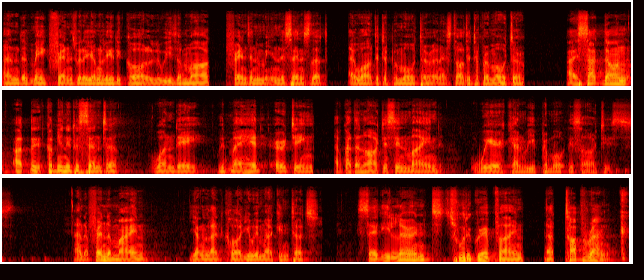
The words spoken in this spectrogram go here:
and uh, make friends with a young lady called Louisa Mark, friends in, in the sense that I wanted to promote her, and I started to promote her. I sat down at the community center one day with my head hurting. I've got an artist in mind. Where can we promote this artist? And a friend of mine, young lad called Huey McIntosh, said he learned through the grapevine that top rank,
